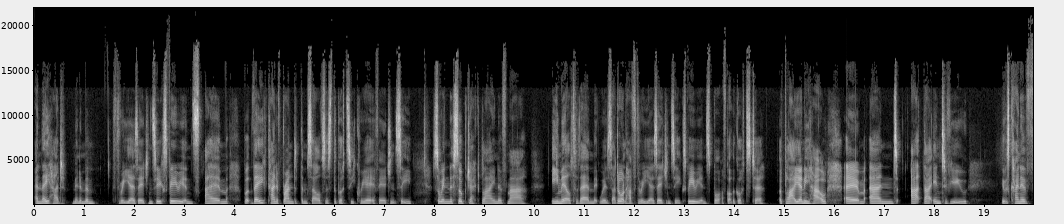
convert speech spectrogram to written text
and they had minimum three years agency experience. Um, but they kind of branded themselves as the gutsy creative agency. So in the subject line of my email to them, it was I don't have three years agency experience, but I've got the guts to apply anyhow. Um, and at that interview, it was kind of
